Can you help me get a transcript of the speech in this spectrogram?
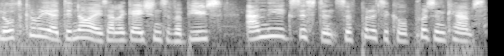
North Korea denies allegations of abuse and the existence of political prison camps,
